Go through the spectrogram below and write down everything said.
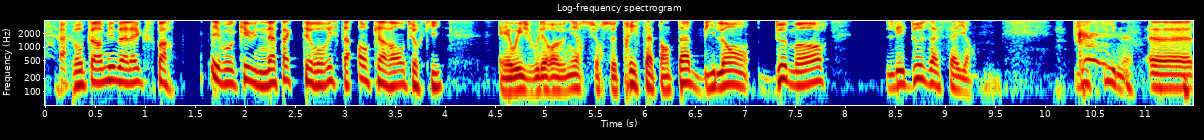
on termine, Alex, par évoquer une attaque terroriste à Ankara en Turquie. et oui, je voulais revenir sur ce triste attentat. Bilan deux morts, les deux assaillants. Miskin. Euh,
